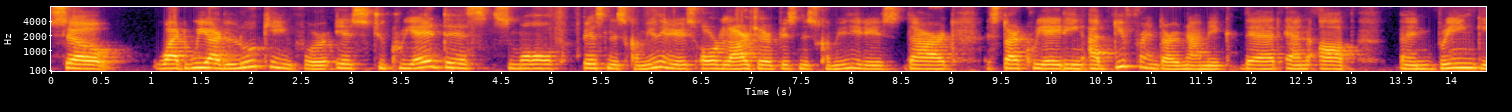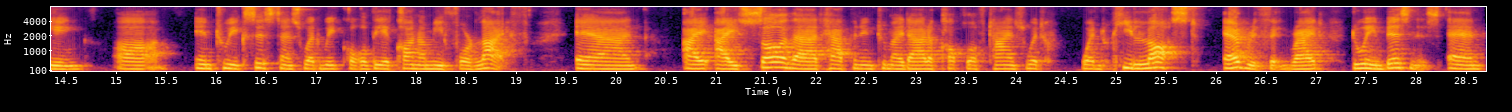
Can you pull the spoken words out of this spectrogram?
So what we are looking for is to create these small business communities or larger business communities that start creating a different dynamic that end up in bringing uh, into existence what we call the economy for life. And I, I saw that happening to my dad a couple of times with, when he lost everything, right, doing business. And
